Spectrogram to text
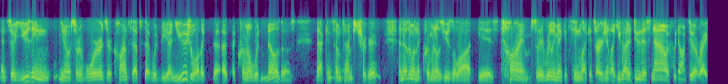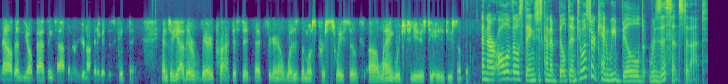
And so, using, you know, sort of words or concepts that would be unusual, like a, a criminal wouldn't know those that can sometimes trigger it. Another one that criminals use a lot is time. So they really make it seem like it's urgent. Like you got to do this now. If we don't do it right now, then you know bad things happen, or you're not going to get this good thing. And so yeah, they're very practiced at, at figuring out what is the most persuasive uh, language to use to get you to do something. And are all of those things just kind of built into us, or can we build resistance to that?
